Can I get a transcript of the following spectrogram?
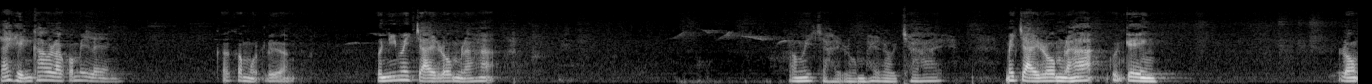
ถ้าเห็นเข้าเราก็ไม่แรง ก็ก็หมดเรื่อง วันนี้ไม่ใจลมแล้วฮะเขาไม่จ่ายลมให้เราใช้ ไม่จ่ายลมนะฮะ คุณเก่งลม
